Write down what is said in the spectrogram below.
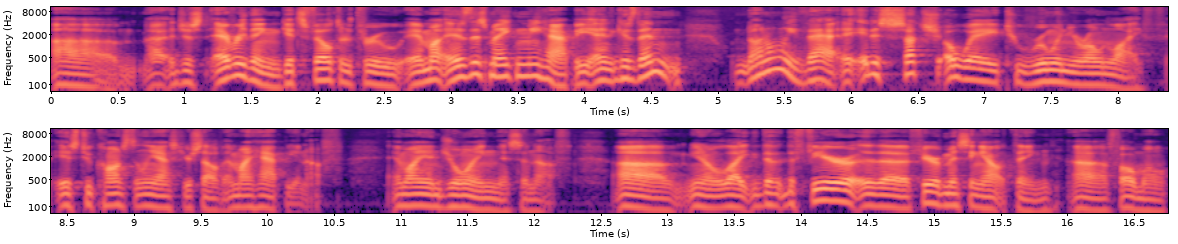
Um, uh, just everything gets filtered through. Am I? Is this making me happy? And because then, not only that, it- it is such a way to ruin your own life. Is to constantly ask yourself, "Am I happy enough? Am I enjoying this enough?" Um, you know, like the the fear the fear of missing out thing, uh, FOMO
